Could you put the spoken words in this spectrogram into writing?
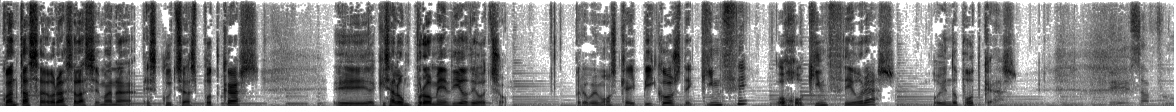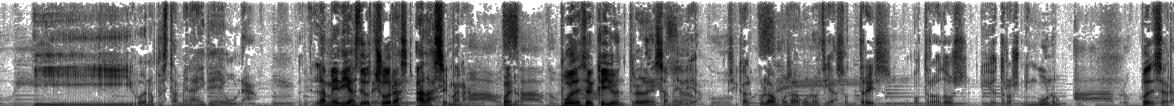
¿Cuántas horas a la semana escuchas podcast? Eh, aquí sale un promedio de 8. Pero vemos que hay picos de 15, ojo, 15 horas oyendo podcast. Y bueno, pues también hay de una. La media es de 8 horas a la semana. Bueno, puede ser que yo entrara en esa media. Si calculamos, algunos días son 3, otros 2 y otros ninguno. Puede ser.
